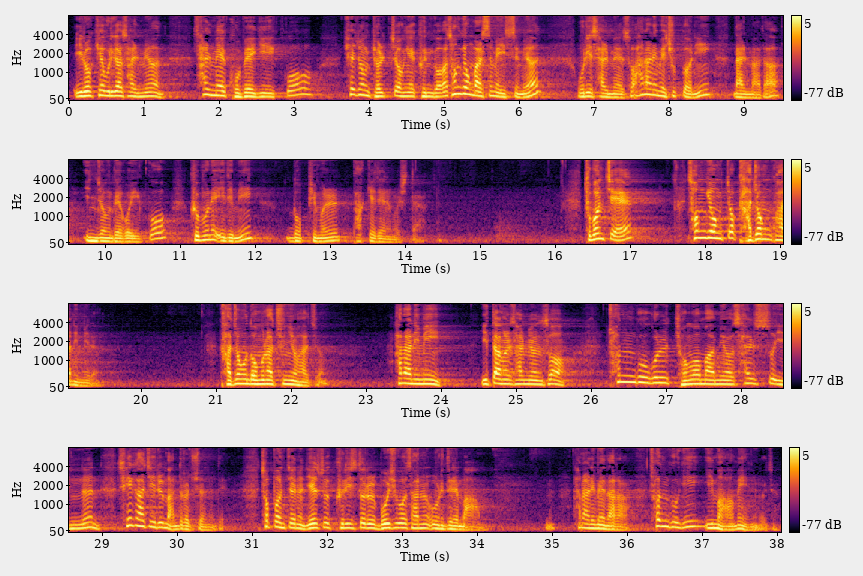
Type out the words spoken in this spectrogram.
이렇게 우리가 살면 삶의 고백이 있고 최종 결정의 근거가 성경 말씀에 있으면 우리 삶에서 하나님의 주권이 날마다 인정되고 있고 그분의 이름이 높임을 받게 되는 것이다. 두 번째, 성경적 가정관입니다. 가정은 너무나 중요하죠. 하나님이 이 땅을 살면서 천국을 경험하며 살 수 있는 세 가지를 만들어 주셨는데 첫 번째는 예수 그리스도를 모시고 사는 우리들의 마음. 하나님의 나라, 천국이 이 마음에 있는 거죠.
